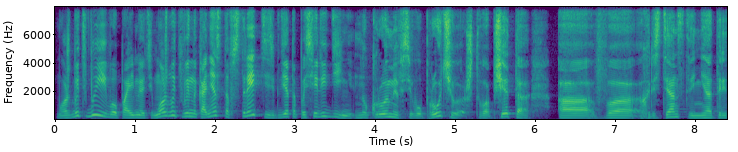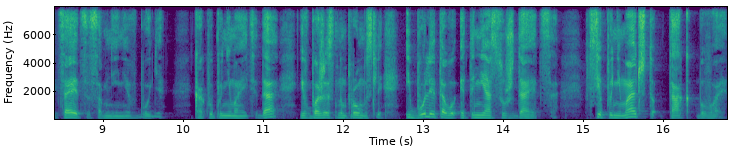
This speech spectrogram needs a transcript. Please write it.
может быть, вы его поймете, может быть, вы наконец-то встретитесь где-то посередине. Но кроме всего прочего, что вообще-то а, в христианстве не отрицается сомнение в Боге, как вы понимаете, да, и в божественном промысле. И более того, это не осуждается. Все понимают, что так бывает.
